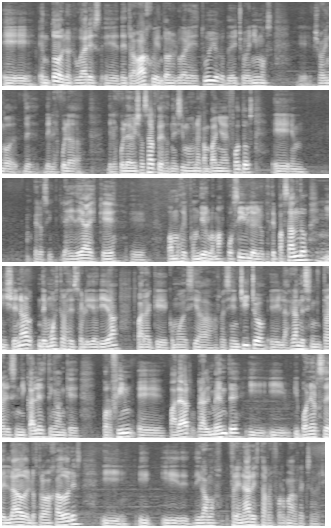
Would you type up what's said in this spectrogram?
eh, en todos los lugares de trabajo y en todos los lugares de estudio. De hecho, venimos, yo vengo de, de la escuela de la Escuela de Bellas Artes, donde hicimos una campaña de fotos. Pero sí, la idea es que eh, vamos a difundir lo más posible de lo que esté pasando y llenar de muestras de solidaridad para que, como decía recién Chicho, eh, las grandes centrales sindicales tengan que por fin eh, parar realmente y, y- y ponerse del lado de los trabajadores y, y- y, digamos, frenar esta reforma reaccionaria.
